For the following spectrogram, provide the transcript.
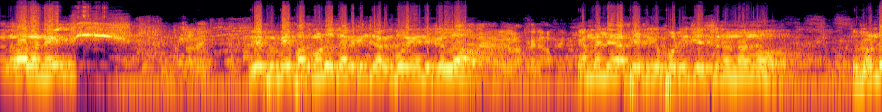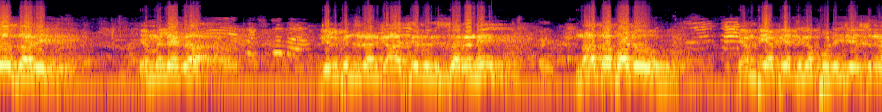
కలవాలని రేపు మే పదమూడో తారీఖున జరగబోయే ఎన్నికల్లో ఎమ్మెల్యే అభ్యర్థిగా పోటీ చేస్తున్న నన్ను రెండోసారి ఎమ్మెల్యేగా గెలిపించడానికి ఆశీర్వదిస్తారని నాతో పాటు ఎంపీ అభ్యర్థిగా పోటీ చేస్తున్న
